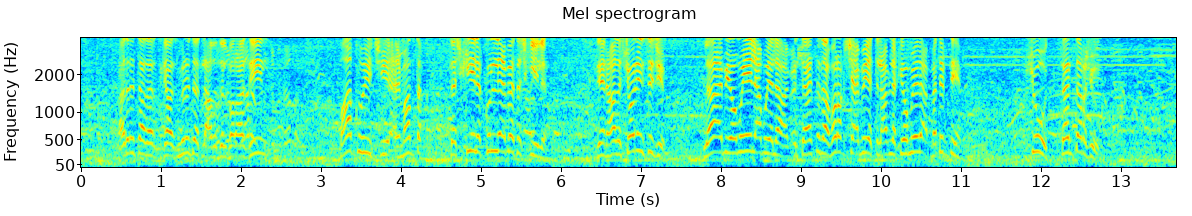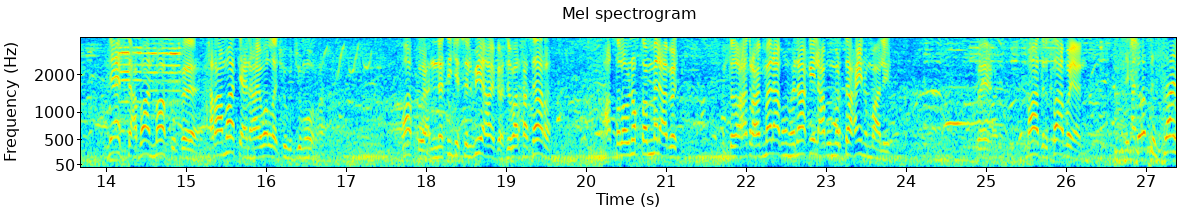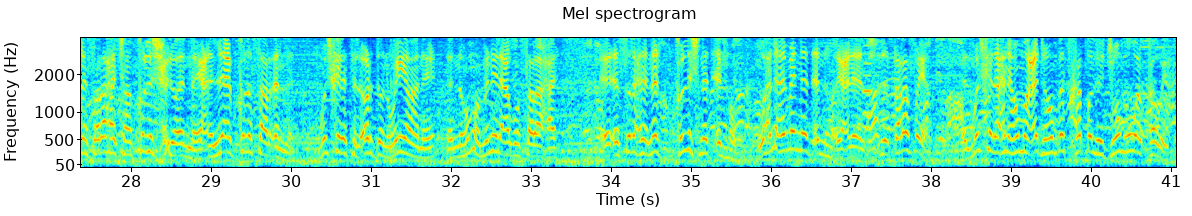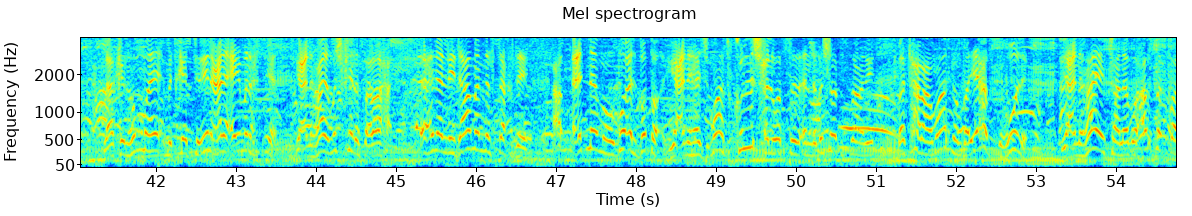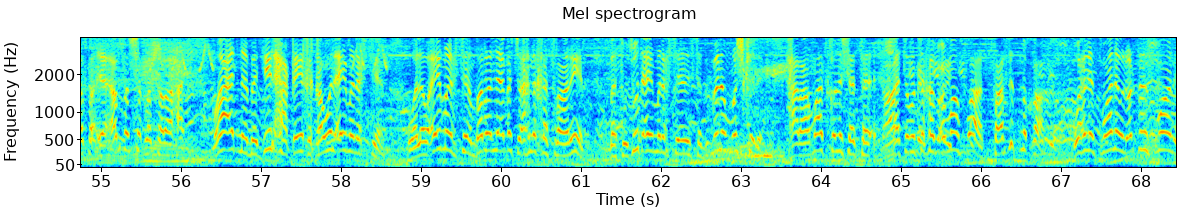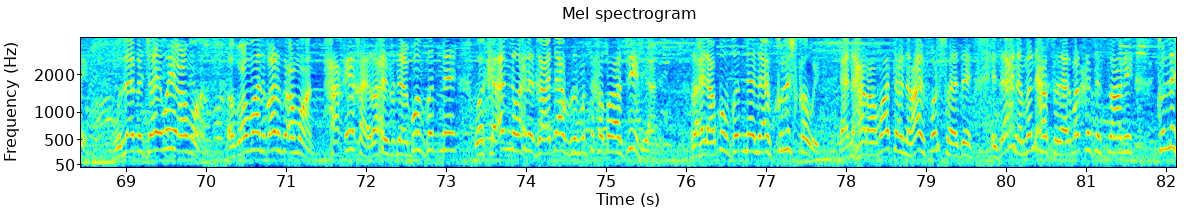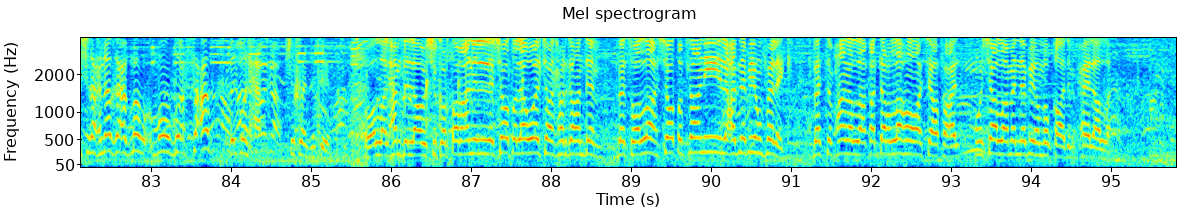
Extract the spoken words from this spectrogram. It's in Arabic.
أدري ثلاثة ارتكاز منو دا تلعب ضد البرازيل؟ ماكو هيك يعني منطق تشكيلة كل لعبة تشكيلة. زين هذا شلون ينسجم؟ لاعب يوميا يلعب ويا لاعب. انت هسه فرق شعبية تلعب لك يوميا يلعب ما تفتهم. شوت سنتر شوت. لعب تعبان ماكو فحرامات يعني هاي والله تشوف الجمهور هاي. ماكو يعني النتيجه سلبية هاي باعتبار خسارة. حصلوا نقطة من ملعبك. انت راح تروح بملعبهم هناك يلعبوا مرتاحين هم عليه ما أدري صعبة يعني. الشوط الثاني صراحة كان كلش حلو لنا يعني اللعب كله صار لنا مشكلة الأردن ويانا إن هم من يلعبون صراحة. يصير إحنا ند كلش ند لهم وإحنا هم ند لهم يعني الطرفين المشكلة إحنا هم عندهم بس خط الهجوم هو القوي لكن هم متكترين على ايمن حسين يعني هاي مشكلة صراحة. إحنا اللي دائما نفتقده. عندنا موضوع البطء يعني هجمات كلش حلوة تصير لنا بالشوط الثاني بس حرامات نضيعها بسهولة. يعني هاي كان أبسط يعني أبسط شغلة صراحة. ما عندنا بديل حقيقي قوي لايمن حسين ولو ايمن حسين برا اللعبة إحنا خسرانين. بس وجود ايمن حسين يسبب لهم مشكلة. حرامات كلش هسه هسه منتخب عمان فاز. صار ست نقاط. وإحنا ثمانيه والأردن ثمانيه واللعبة جاية ويا عمان. بعمان بأرض عمان. حقيقة راح يلعبون ضدنا وكأنه إحنا قاعد نلعب ضد منتخب برازيل يعني. راح يلعبون ضدنا لعب كلش قوي. يعني حرامات إحنا هاي فرصة اذا إذا إحنا ما نحصل على المركز الثاني كلش راح نوقع بموضوع صعب بالملحق. شكرا جزيلا. والله الحمد لله والشكر. طبعا الشوط الأول كان حرقان دم. بس والله الشوط الثاني لعبنا بيهم فلك. بس سبحان الله قدر الله وما شاء فعل. وإن شاء الله منا بيهم بالقادم بحيل الله.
